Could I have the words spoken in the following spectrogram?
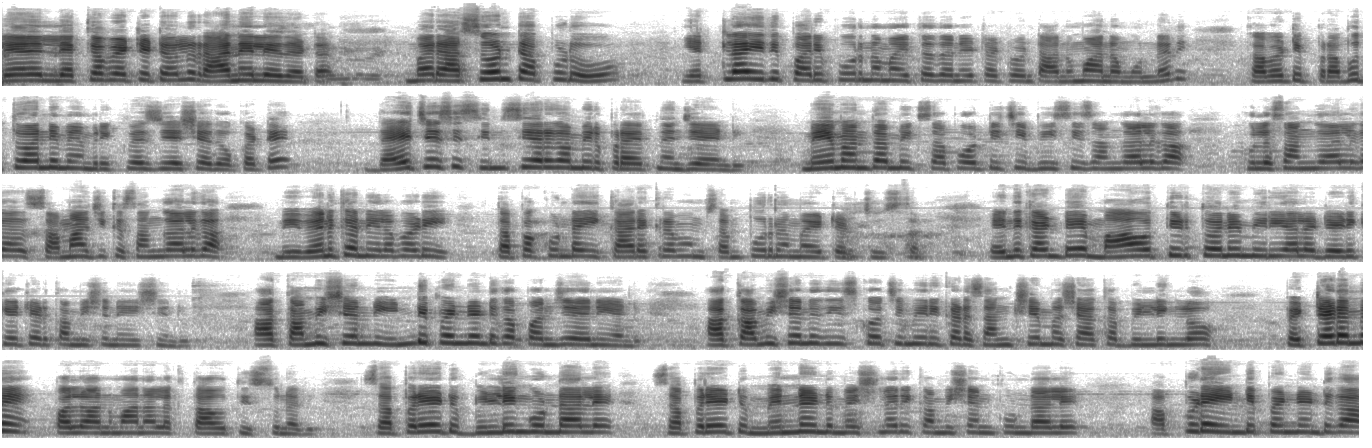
లే లెక్క పెట్టేటోళ్ళు రానే లేదట. మరి అసోంటప్పుడు ఎట్లా ఇది పరిపూర్ణమవుతుంది అనేటటువంటి అనుమానం ఉన్నది. కాబట్టి ప్రభుత్వాన్ని మేము రిక్వెస్ట్ చేసేది ఒకటే. దయచేసి సిన్సియర్గా మీరు ప్రయత్నం చేయండి. మేమంతా మీకు సపోర్ట్ ఇచ్చి బీసీ సంఘాలుగా కుల సంఘాలుగా సామాజిక సంఘాలుగా మీ వెనుక నిలబడి తప్పకుండా ఈ కార్యక్రమం సంపూర్ణమయ్యేటట్టు చూస్తాం. ఎందుకంటే మా ఒత్తిడితోనే మీరు ఇలా డెడికేటెడ్ కమిషన్ వేసిండ్రు. ఆ కమిషన్ని ఇండిపెండెంట్గా పనిచేయనియండి. ఆ కమిషన్ని తీసుకొచ్చి మీరు ఇక్కడ సంక్షేమ శాఖ బిల్డింగ్లో పెట్టడమే పలు అనుమానాలకు తావుతీస్తున్నది సపరేట్ బిల్డింగ్ ఉండాలి సపరేట్ మెన్ అండ్ మెషినరీ కమిషన్కి ఉండాలి అప్పుడే ఇండిపెండెంట్గా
